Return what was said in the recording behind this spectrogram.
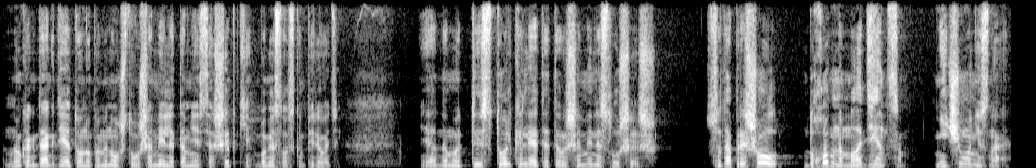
Но когда где-то он упомянул, что у Шамиля там есть ошибки в богословском переводе, я думаю, ты столько лет этого Шамиля слушаешь. Сюда пришел духовно младенцем, ничего не зная.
